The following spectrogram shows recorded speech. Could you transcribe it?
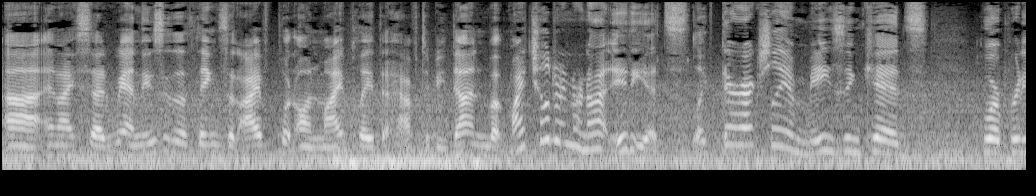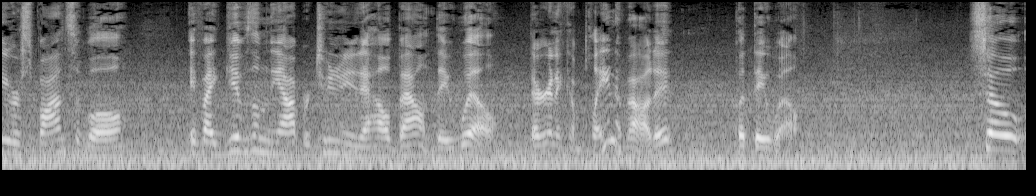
uh, and I said, man, these are the things that I've put on my plate that have to be done. But my children are not idiots. Like, they're actually amazing kids who are pretty responsible. If I give them the opportunity to help out, they will. They're going to complain about it, but they will. So,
